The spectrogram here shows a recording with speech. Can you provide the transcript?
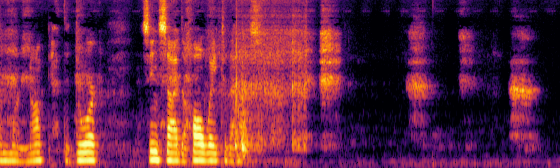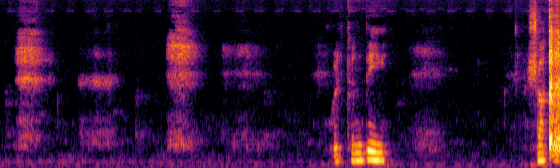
Someone knocked at the door. It's inside the hallway to the house. It couldn't be. Shock. It's a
